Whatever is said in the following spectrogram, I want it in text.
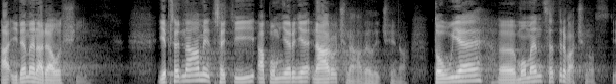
a jdeme na další. Je před námi třetí a poměrně náročná veličina. Tou je eh, moment setrvačnosti.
